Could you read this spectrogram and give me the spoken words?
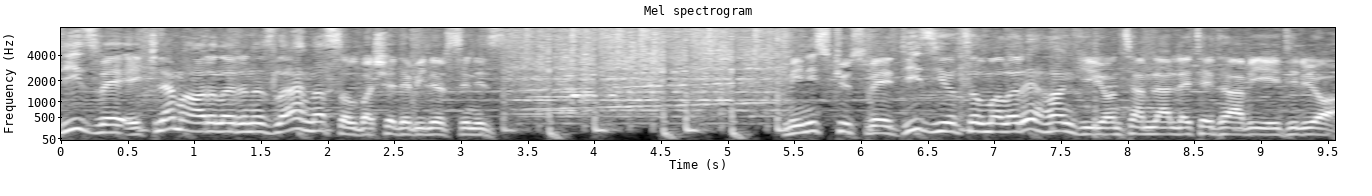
Diz ve eklem ağrılarınızla nasıl baş edebilirsiniz? Menisküs ve diz yırtılmaları hangi yöntemlerle tedavi ediliyor?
